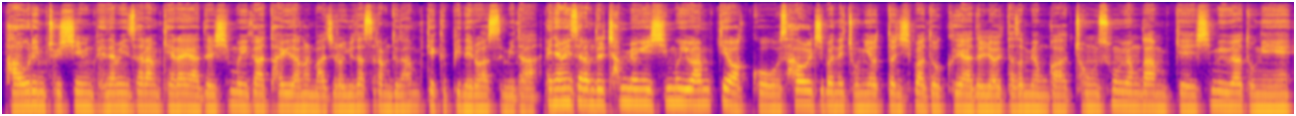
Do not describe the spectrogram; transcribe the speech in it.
바울임 출신 베냐민 사람 게라의 아들 시므이가 다윗 왕을 맞으러 유다 사람들과 함께 급히 내려왔습니다. 베냐민 사람들 천명이 시므이와 함께 왔고 사울 집안의 종이었던 시바도 그의 아들 15명과 종 20명과 함께 시므이와 동행해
